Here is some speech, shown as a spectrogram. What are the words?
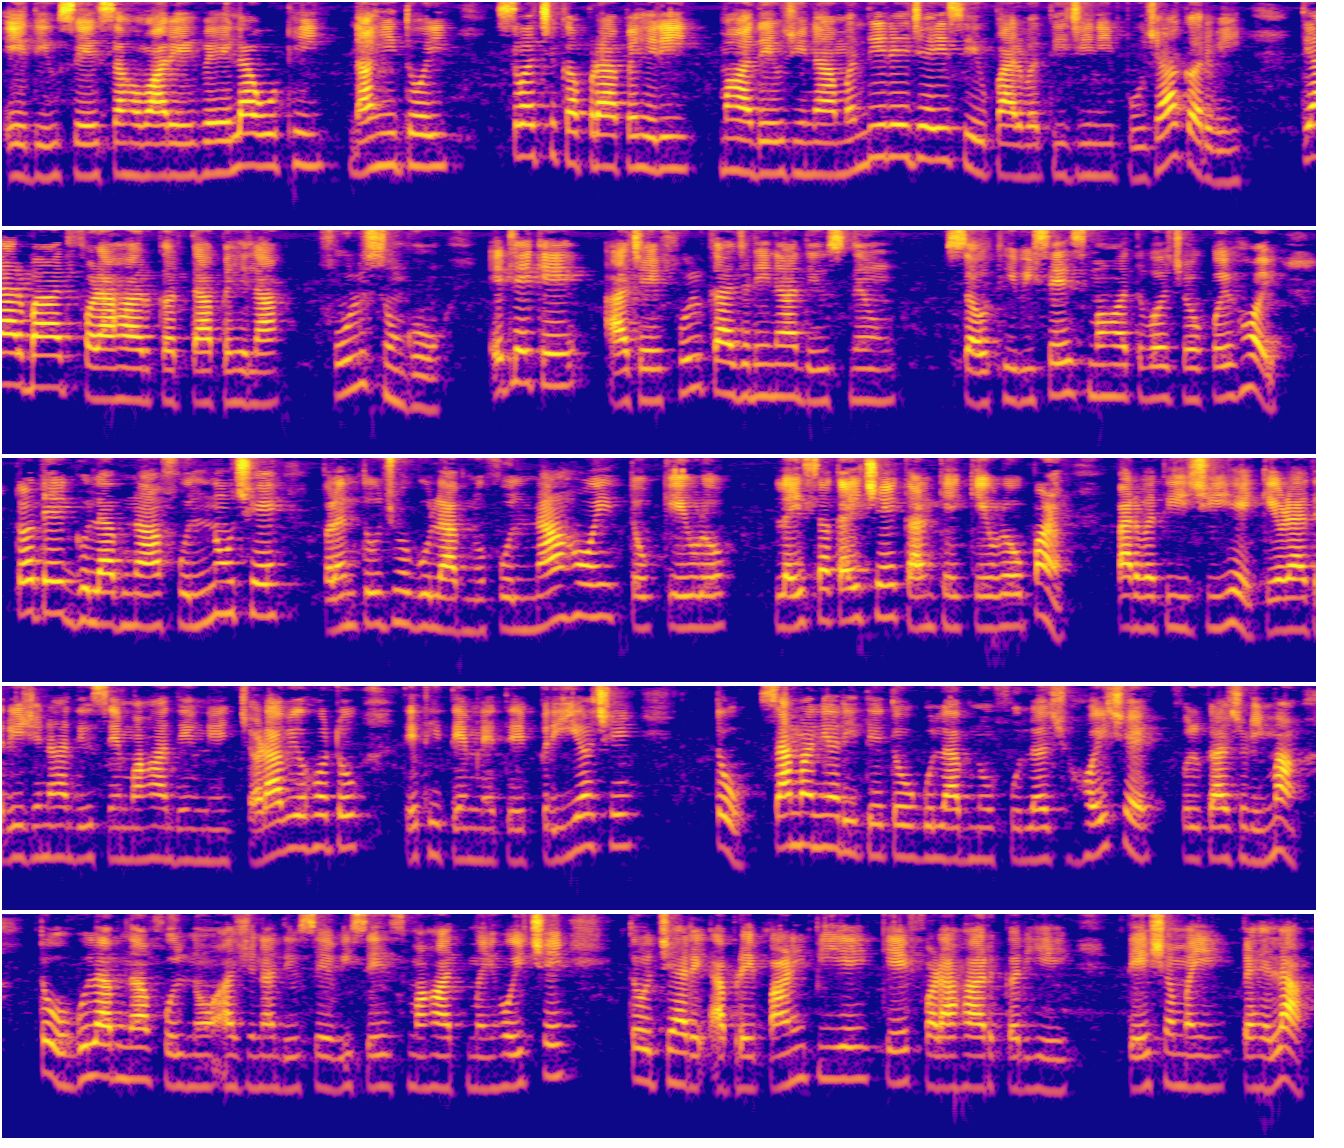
એ દિવસે સવારે વહેલા ઉઠી, નાહી ધોઈ, સ્વચ્છ કપડાં પહેરી, મહાદેવજીના મંદિરે જઈ શિવ પાર્વતીજીની પૂજા કરવી. ત્યારબાદ ફળાહાર કરતાં પહેલાં ફૂલ સૂંઘવું. એટલે કે આજે ફૂલ કાજળીના દિવસનું સૌથી વિશેષ મહત્ત્વ જો કોઈ હોય, તો તે ગુલાબના ફૂલનું છે. પરંતુ જો ગુલાબનું ફૂલ ના હોય તો કેવડો લઈ શકાય છે? કારણ કે કેવડો પણ. પાર્વતીજીએ કેવડા ત્રીજના દિવસે મહાદેવને ચડાવ્યો હતો. તેથી તેમને તે પ્રિય છે. તો સામાન્ય રીતે તો ગુલાબનું ફૂલ જ હોય છે ફૂલકાજળીમાં તો ગુલાબના ફૂલનો આજના દિવસે વિશેષ મહાત્મય હોય છે. તો જ્યારે આપણે પાણી પીએ કે ફળાહાર કરીએ તે સમયે પહેલાં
